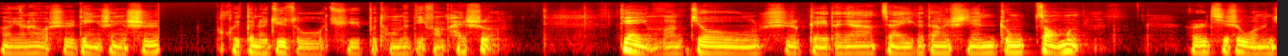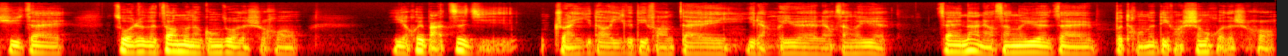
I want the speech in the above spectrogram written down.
啊。原来我是电影摄影师，会跟着剧组去不同的地方拍摄。电影嘛，就是给大家在一个单位时间中造梦，而其实我们去在做这个造梦的工作的时候，也会把自己。转移到一个地方待一两个月、两三个月，在那两三个月在不同的地方生活的时候，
